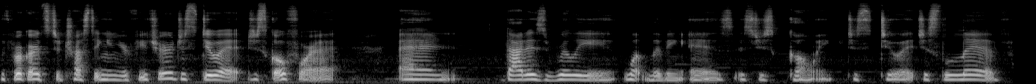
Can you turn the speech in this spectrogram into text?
with regards to trusting in your future, just do it. Just go for it. And that is really what living is. Is just going. Just do it. Just live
